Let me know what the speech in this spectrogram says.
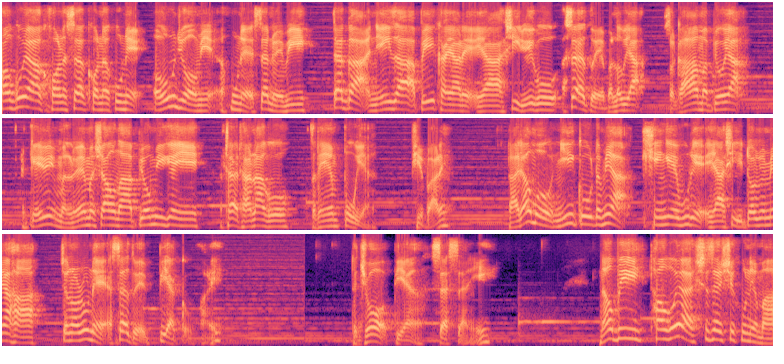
1989ခုနှစ်အုံးကျော်မြင့်အမှုနဲ့ဆက်နွယ်ပြီးတက်ကအငိမ့်စားအပေးခံရတဲ့အရာရှိတွေကိုအဆက်အသွယ်မလုပ်ရစကားမပြောရအကယ်၍မလွဲမရှောင်းသာပြောမိခဲ့ရင်အထက်ဌာနကိုသတင်းပို့ရန်ဖြစ်ပါတယ်။ဒါကြောင့်မို့ညီကိုတမျှခင်ခဲ့မှုတဲ့အရာရှိတော်များများဟာကျွန်တော်တို့နဲ့အဆက်အသွယ်ပြတ်ကုန်ပါတယ်။တကြော့ပြန်ဆက်ဆံရေးနောက်ပြီး1988ခုနှစ်မှာ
